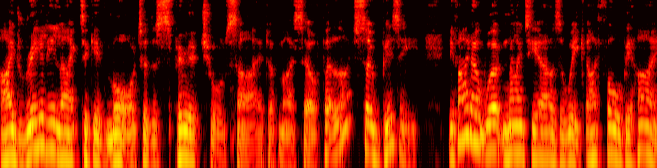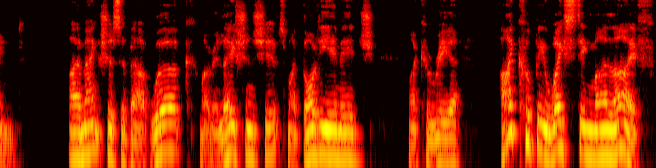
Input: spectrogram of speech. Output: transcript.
I'd really like to give more to the spiritual side of myself, but life's so busy. If I don't work 90 hours a week, I fall behind. I am anxious about work, my relationships, my body image, my career. I could be wasting my life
